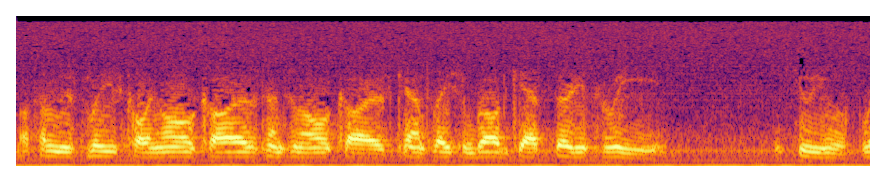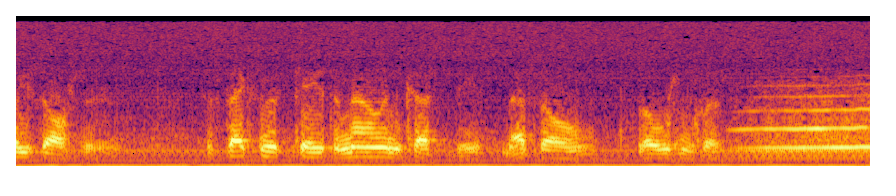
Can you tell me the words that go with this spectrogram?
Los Angeles Police calling all cars, attention all cars, cancellation broadcast 33. The shooting of police officer. Suspects in this case are now in custody. That's all. Rosenquist.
